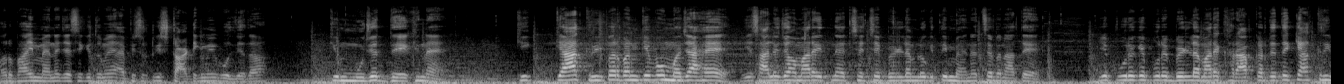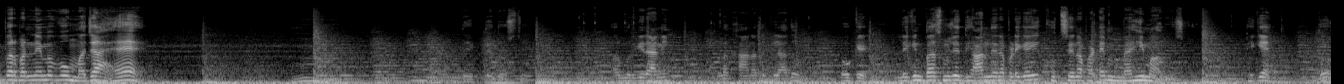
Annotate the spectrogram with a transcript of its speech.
और भाई मैंने जैसे कि तुम्हें एपिसोड की स्टार्टिंग में ही बोल दिया था कि मुझे देखना है कि क्या क्रीपर बन के वो मज़ा है। ये साले जो हमारे इतने अच्छे अच्छे बिल्ड हम लोग इतनी मेहनत से बनाते हैं ये पूरे के पूरे बिल्ड हमारे ख़राब कर देते क्या क्रीपर बनने में वो मज़ा है? हम्म, देखते दोस्तों। और मुर्गी रानी? थोड़ा खाना तो खिला दो। ओके, लेकिन बस मुझे ध्यान देना पड़ेगा कि खुद से ना फटे, मैं ही मारूं इसको। ठीक है? तो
